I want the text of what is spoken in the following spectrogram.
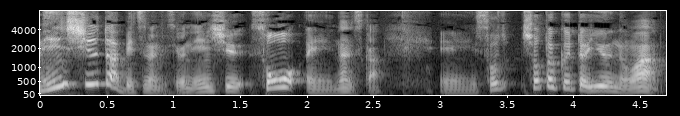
年収とは別なんですよ、年収。そう、えー、何ですかえー、所得というのは、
